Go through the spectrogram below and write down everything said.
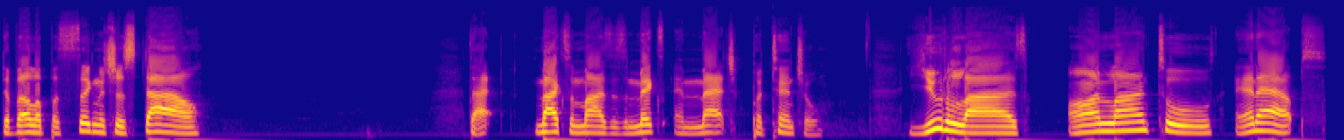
Develop a signature style that maximizes mix and match potential. Utilize online tools and apps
